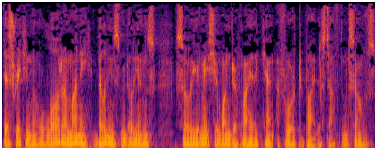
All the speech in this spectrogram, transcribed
that's raking a lot of money, billions and billions. So it makes you wonder why they can't afford to buy the stuff themselves.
